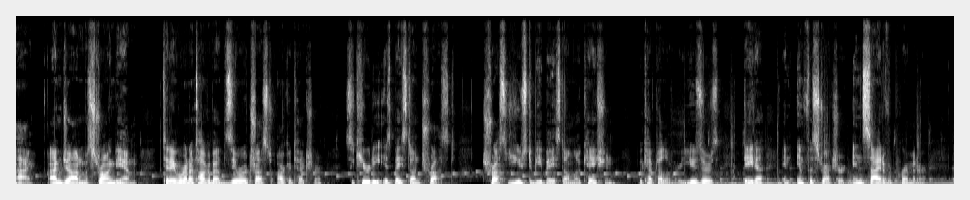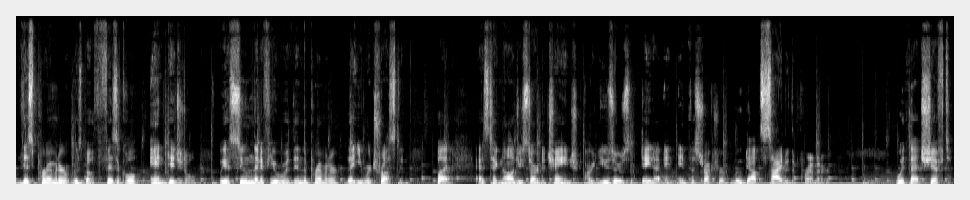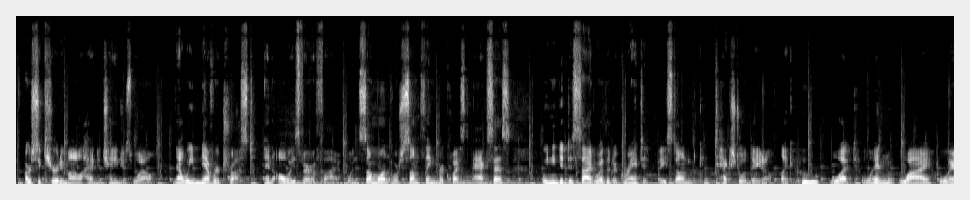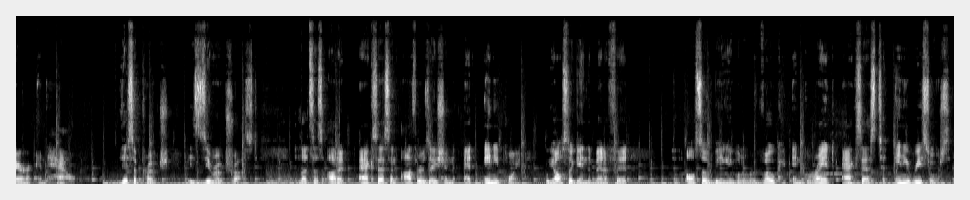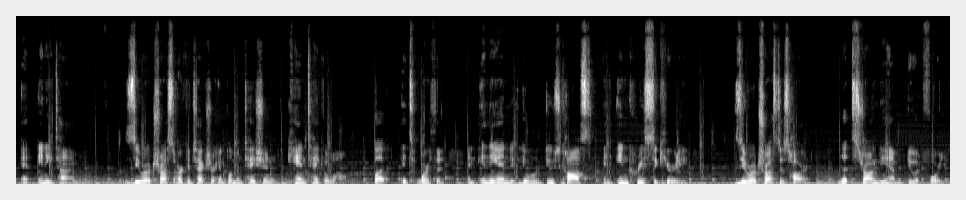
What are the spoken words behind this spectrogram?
Hi, I'm John with StrongDM. Today we're going to talk about zero trust architecture. Security is based on trust. Trust used to be based on location. We kept all of our users, data, and infrastructure inside of a perimeter. This perimeter was both physical and digital. We assumed that if you were within the perimeter that you were trusted. But as technology started to change, our users, data, and infrastructure moved outside of the perimeter. With that shift, our security model had to change as well. Now we never trust and always verify. When someone or something requests access, we need to decide whether to grant it based on contextual data like who, what, when, why, where, and how. This approach is zero trust. It lets us audit access and authorization at any point. We also gain the benefit of also being able to revoke and grant access to any resource at any time. Zero trust architecture implementation can take a while, but it's worth it, and in the end, you'll reduce costs and increase security. Zero trust is hard. Let StrongDM do it for you.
